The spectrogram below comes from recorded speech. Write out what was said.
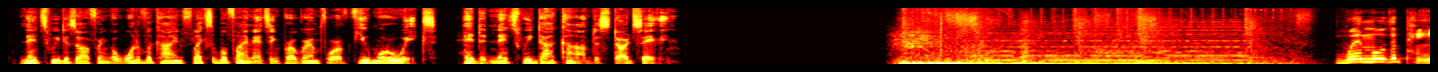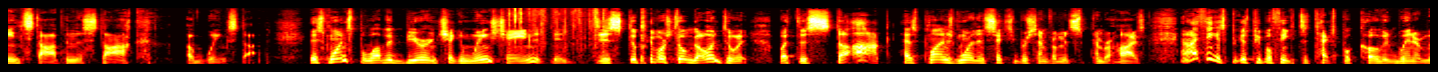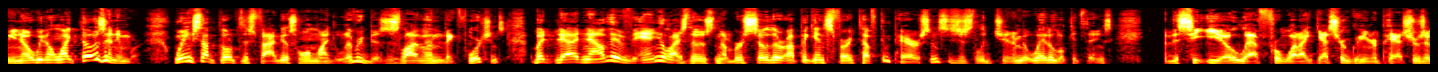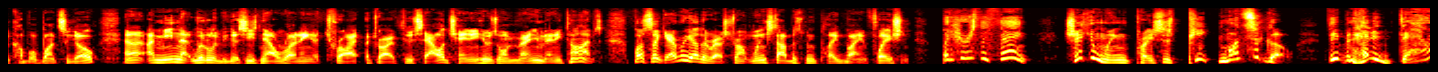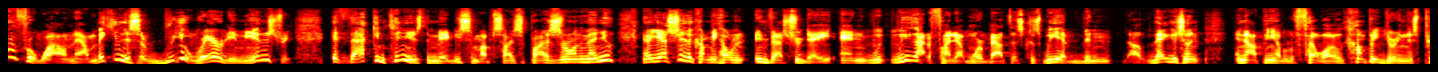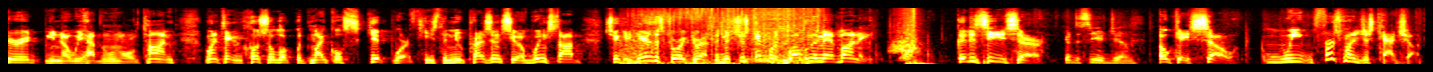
NetSuite is offering a one-of-a-kind flexible financing program for a few more weeks. Head to netsuite.com to start saving. When will the pain stop in the stock of Wingstop? This once beloved beer and chicken wings chain, still, people are still going to it, but the stock has plunged more than 60% from its September highs. And I think it's because people think it's a textbook COVID winner. We know we don't like those anymore. Wingstop built up this fabulous online delivery business. A lot of them make fortunes, but uh, now they've annualized those numbers, so they're up against very tough comparisons. It's just a legitimate way to look at things the CEO left for what I guess are greener pastures a couple of months ago. And I mean that literally because he's now running a, tri- a drive through salad chain and he was on many, many times. Plus, like every other restaurant, Wingstop has been plagued by inflation. But here's the thing chicken wing prices peaked months ago. They've been headed down for a while now, making this a real rarity in the industry. If that continues, then maybe some upside surprises are on the menu. Now, yesterday the company held an investor day, and we, we got to find out more about this because we have been uh, negligent in not being able to follow the company during this period. You know, we have them all the time. We want to take a closer look with Michael Skipworth. He's the new president CEO of Wingstop, so you can hear the story directly. Mr. Skipworth, welcome to Mad Money. Good to see you, sir. Good to see you, Jim. Okay, so we first want to just catch up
